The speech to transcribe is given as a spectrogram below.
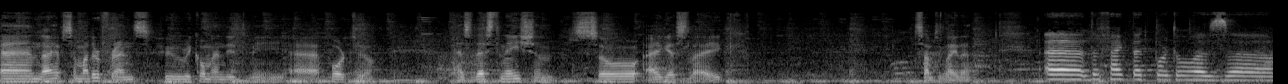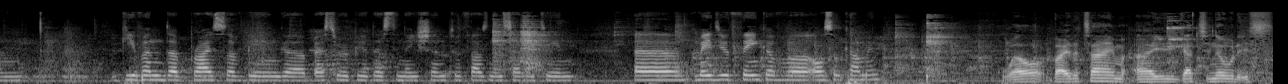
And I have some other friends who recommended me uh, Porto as a destination. So I guess like something like that. Uh, the fact that Porto was um, given the prize of being uh, best European destination 2017 uh, made you think of uh, also coming? Well, by the time I got to know this,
